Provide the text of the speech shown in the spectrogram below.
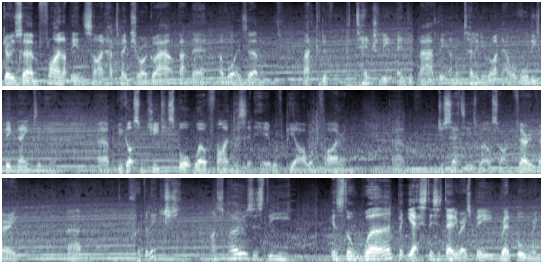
goes um, flying up the inside. Had to make sure I got out back there, otherwise um, that could have potentially ended badly. And I'm telling you right now, with all these big names in here, uh, we've got some GT Sport World Finalists in here with PR1 Fire and um, as well. So I'm very, very um, privileged, I suppose, is the is the word. But yes, this is Daily Race B, Red Bull Ring,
